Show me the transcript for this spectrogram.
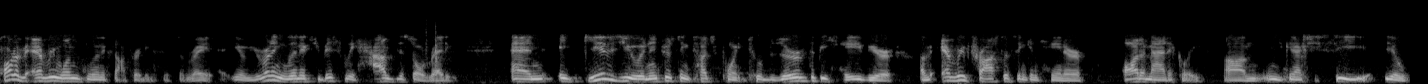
part of everyone's Linux operating system, right? You know, you're running Linux, you basically have this already. And it gives you an interesting touch point to observe the behavior of every processing container automatically. Um, and you can actually see, you know,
